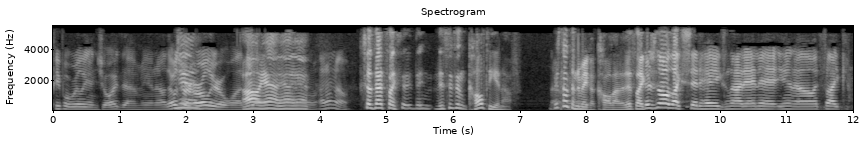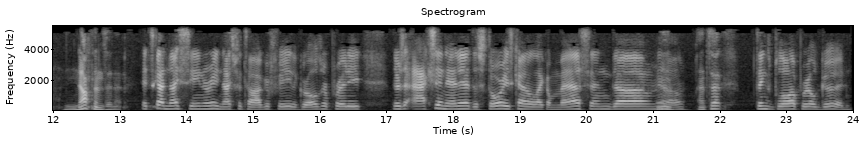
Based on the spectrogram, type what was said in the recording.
people really enjoyed them. You know, those were Yeah. earlier ones. Oh, though, yeah, so yeah, I yeah. don't- I don't know. Because that's like th- th- this isn't culty enough. There's nothing to make a cult out of this. Like There's no like Sid Haig's not in it. You know, it's like nothing's in it. it's got nice scenery, nice photography. The girls are pretty. There's action in it. The story's kind of like a mess, and uh, you Yeah, know that's it. things blow up real good.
